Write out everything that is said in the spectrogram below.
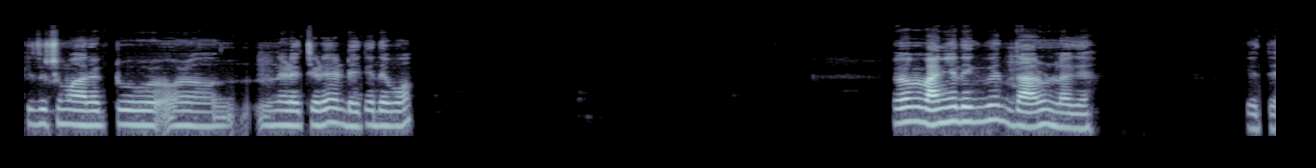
কিছু সময় আর একটু নেড়ে চেড়ে ঢেকে দেব। এভাবে বানিয়ে দেখবে দারুণ লাগে খেতে।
